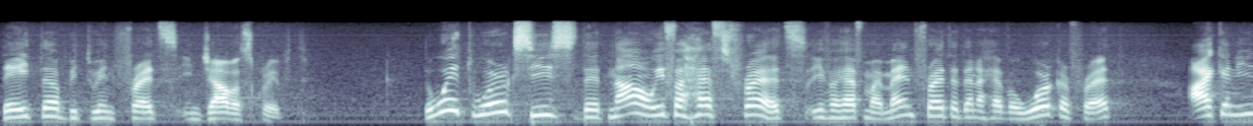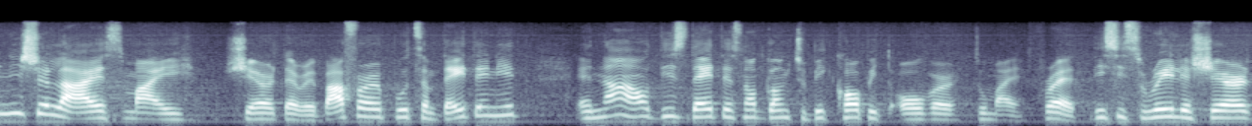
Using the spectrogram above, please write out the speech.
data between threads in JavaScript. The way it works is that now if I have threads, if I have my main thread and then I have a worker thread, I can initialize my shared array buffer, put some data in it, and now this data is not going to be copied over to my thread. This is really a shared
